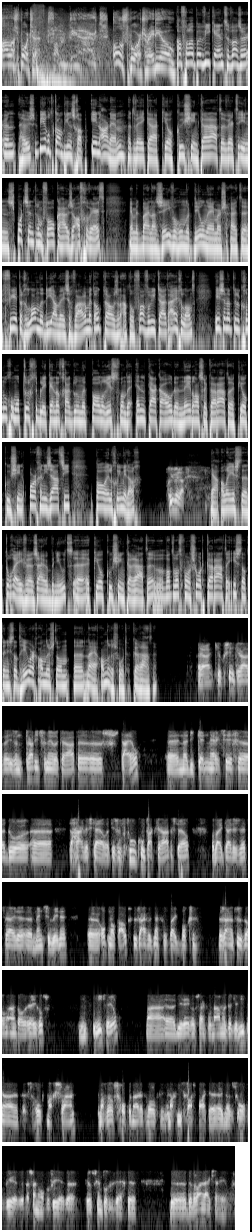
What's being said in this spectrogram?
Alle sporten van binnenuit. All Sport Radio. Afgelopen weekend was er een heus wereldkampioenschap in Arnhem. Het WK Kyokushin Karate werd in sportcentrum Valkenhuizen afgewerkt. En met bijna 700 deelnemers uit de 40 landen die aanwezig waren, met ook trouwens een aantal favorieten uit eigen land, is er natuurlijk genoeg om op terug te blikken. En dat ga ik doen met Paul Rist van de NKKO, de Nederlandse Karate Kyokushin Organisatie. Paul, hele goedemiddag. Goedemiddag. Ja, allereerst uh, toch even zijn we benieuwd. Uh, Kyokushin karate. Wat, wat voor een soort karate is dat? En is dat heel erg anders dan uh, nou ja, andere soorten karate? Nou ja, Kyokushin karate is een traditionele karate-stijl. en die kenmerkt zich door de harde stijl. Het is een full contact karate-stijl. Waarbij tijdens wedstrijden mensen winnen op knockout. Dus eigenlijk net zoals bij boksen. Er zijn natuurlijk wel een aantal regels. Niet veel. Maar uh, die regels zijn voornamelijk dat je niet naar het hoofd mag slaan. Je mag wel schoppen naar het hoofd en je mag niet vastpakken. En dat, is ongeveer, dat zijn ongeveer, heel simpel gezegd, de, de belangrijkste regels.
